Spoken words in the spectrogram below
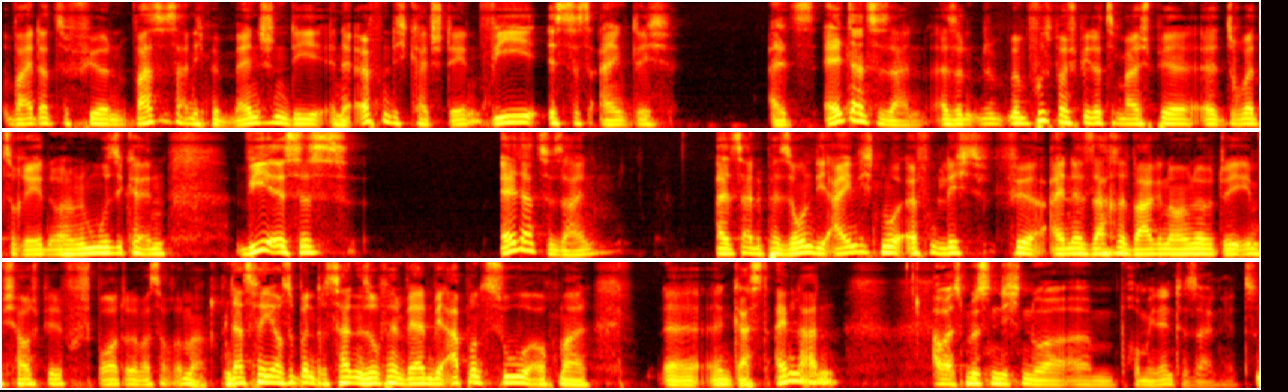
weiterzuführen, was ist eigentlich mit Menschen, die in der Öffentlichkeit stehen? Wie ist es eigentlich als Eltern zu sein. Also mit einem Fußballspieler zum Beispiel äh, drüber zu reden oder mit einem Musikerin. Wie ist es, Eltern zu sein? Als eine Person, die eigentlich nur öffentlich für eine Sache wahrgenommen wird, wie eben Schauspiel, Sport oder was auch immer. Und das finde ich auch super interessant. Insofern werden wir ab und zu auch mal äh, einen Gast einladen. Aber es müssen nicht nur ähm, Prominente sein jetzt.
